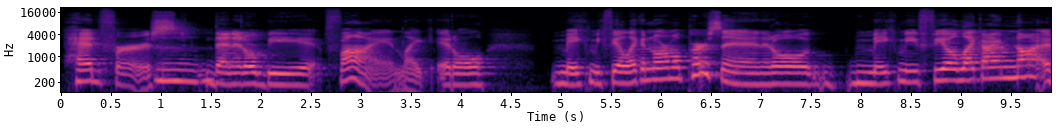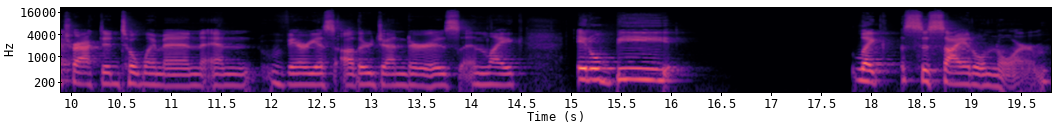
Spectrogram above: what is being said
head first, mm. then it'll be fine. Like it'll make me feel like a normal person. It'll make me feel like I'm not attracted to women and various other genders and like it'll be like societal norm.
